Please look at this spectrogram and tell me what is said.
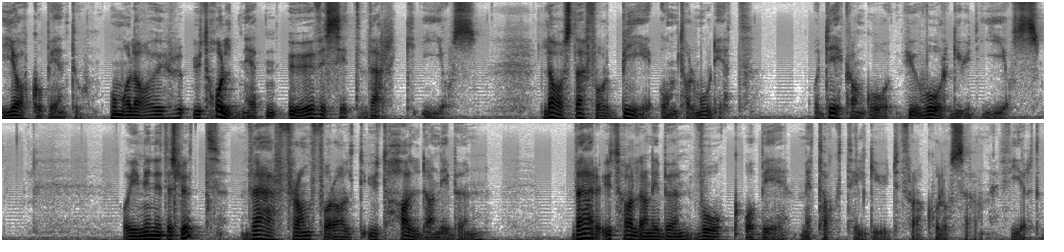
I Jakob 1,2 om å la utholdenheten øve sitt verk i oss. La oss derfor be om tålmodighet. Og det kan gå vår Gud gi oss. Og vi minner til slutt vær framfor alt uthaldende i bønn Vær utholdende i bønn, våg og be med takk til Gud fra Kolosserne 4.2.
